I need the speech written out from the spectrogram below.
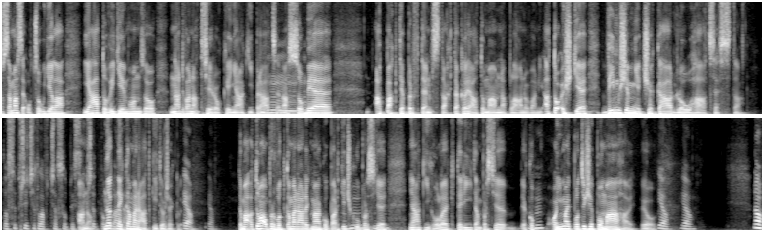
sama se odsoudila, já to vidím, Honzo, na dva, na tři roky nějaký práce mm-hmm. na sobě, a pak teprve ten vztah. Takhle já to mám naplánovaný. A to ještě vím, že mě čeká dlouhá cesta. To si přečetla v časopise, Ano, no, ne, kamarádky to řekly. Jo, jo. To má, to má opravdu od kamarádek, má jako partičku, mm-hmm. prostě mm-hmm. nějaký holek, který tam prostě, jako, mm-hmm. oni mají pocit, že pomáhají. Jo, jo. jo. No,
